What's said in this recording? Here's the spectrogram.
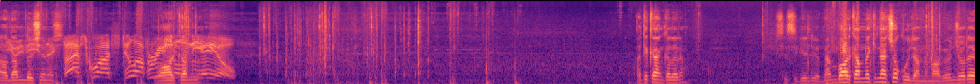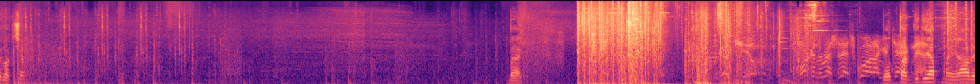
Adam döşemiş. Operational arkamda-. Hadi kankalarım. Sesi geliyor. Ben bu arkamdakinden çok huylandım abi. Önce oraya bakacağım. Bak. Bot taklidi yapmayın abi.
